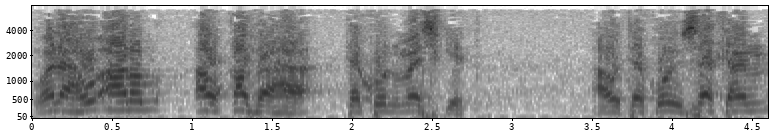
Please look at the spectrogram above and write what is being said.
وله أرض أوقفها تكون مسجد أو تكون سكن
